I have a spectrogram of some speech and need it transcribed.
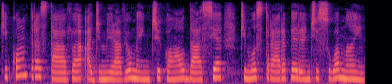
que contrastava admiravelmente com a audácia que mostrara perante sua mãe.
